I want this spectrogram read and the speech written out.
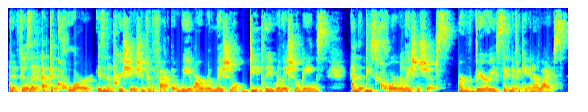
And it feels like at the core is an appreciation for the fact that we are relational, deeply relational beings, and that these core relationships are very significant in our lives.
